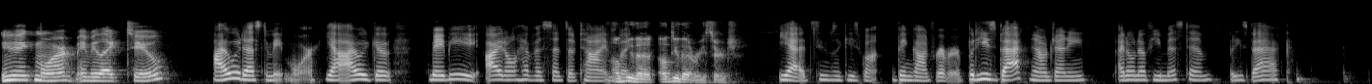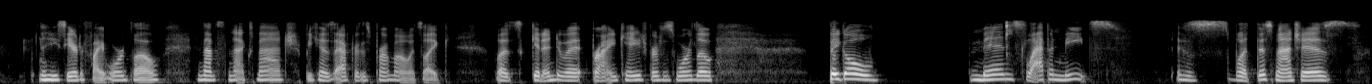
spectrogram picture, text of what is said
You think more? Maybe like two? I would estimate more. Yeah, I would go. Maybe I don't have a sense of time. I'll but do that. I'll do that research. Yeah, it seems like he's gone, been gone forever. But he's back now, Jenny. I don't know if you missed him, but he's back. And he's here to fight Wardlow. And that's the next match because after this promo, it's like, let's get into it. Brian Cage versus Wardlow. Big old men slapping meats is what this match is.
